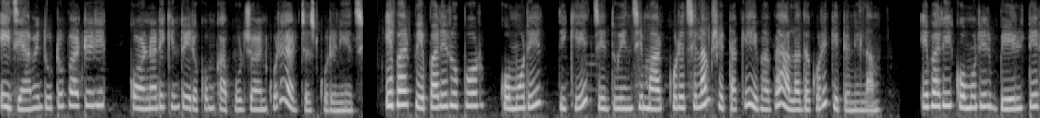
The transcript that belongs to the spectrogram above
এই যে আমি দুটো পার্টেরই কর্নারে কিন্তু এরকম কাপড় জয়েন করে অ্যাডজাস্ট করে নিয়েছি। এবার পেপারের ওপর কোমরের দিকে যে দু ইঞ্চি মার্ক করেছিলাম, সেটাকে এভাবে আলাদা করে কেটে নিলাম। এবার এই কোমরের বেল্টের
